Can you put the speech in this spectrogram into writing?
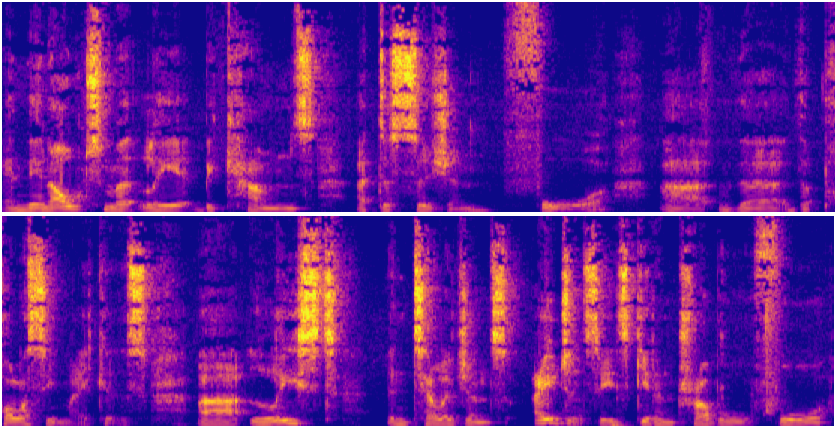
and then ultimately it becomes a decision for uh, the the policymakers. Uh, least intelligence agencies get in trouble for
